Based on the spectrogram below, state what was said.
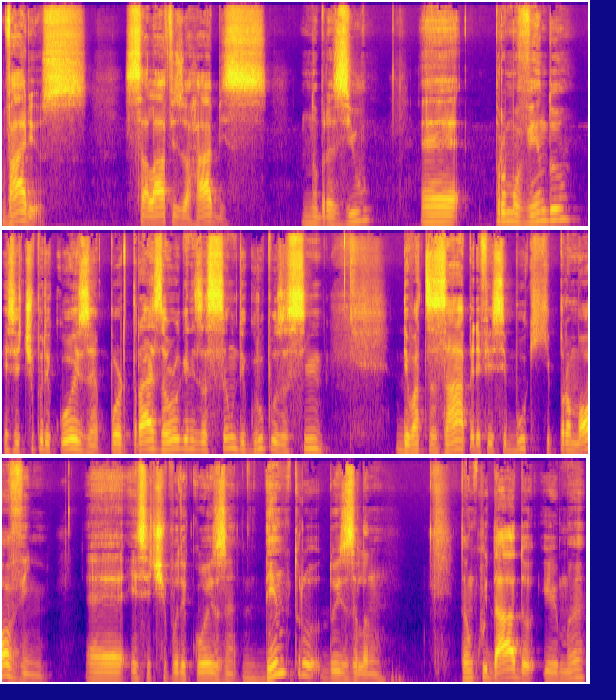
vários salafis wahhabis no Brasil, é, promovendo esse tipo de coisa por trás da organização de grupos assim de WhatsApp, de Facebook, que promovem é, esse tipo de coisa dentro do Islã. Então, cuidado, irmã,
